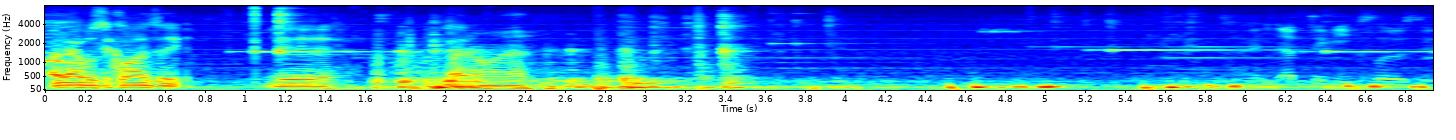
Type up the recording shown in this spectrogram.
Oh, that was the closet. Yeah, light on. I think he closed it.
